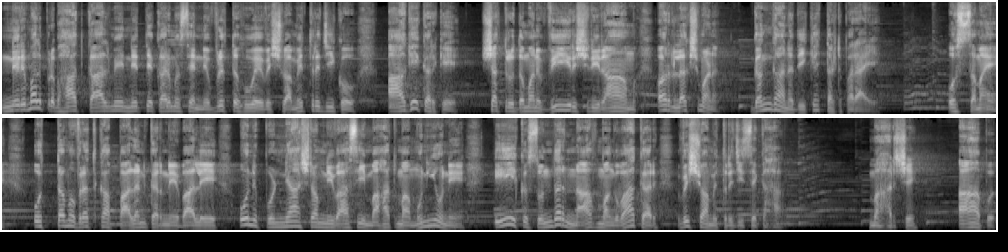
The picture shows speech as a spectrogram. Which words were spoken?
निर्मल प्रभात काल में नित्य कर्म से निवृत्त हुए विश्वामित्र जी को आगे करके शत्रु दमन वीर श्री राम और लक्ष्मण गंगा नदी के तट पर आए। उस समय उत्तम व्रत का पालन करने वाले उन पुण्याश्रम निवासी महात्मा मुनियों ने एक सुंदर नाव मंगवाकर विश्वामित्र जी से कहा, महर्षि आप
